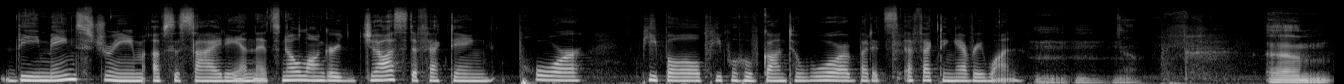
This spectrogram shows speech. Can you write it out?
the mainstream of society, and it's no longer just affecting poor people, people who've gone to war, but it's affecting everyone. Yeah. Um,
